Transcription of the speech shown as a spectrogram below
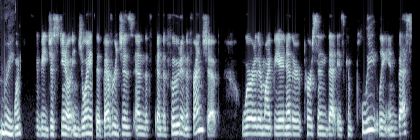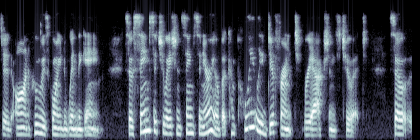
Right. One could be just you know enjoying the beverages and the and the food and the friendship, where there might be another person that is completely invested on who is going to win the game. So same situation, same scenario, but completely different reactions to it. So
